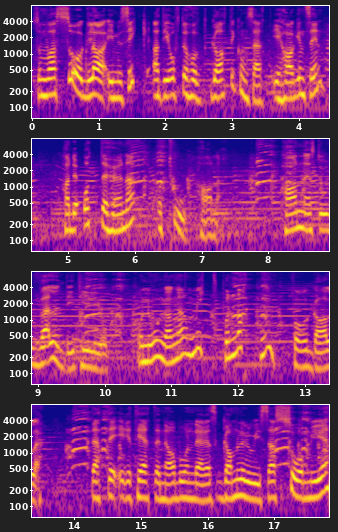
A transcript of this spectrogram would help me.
som var så glad i musikk at de ofte holdt gatekonsert i hagen sin, hadde åtte høner og to haner. Hanene sto veldig tidlig opp, og noen ganger midt på natten for å gale. Dette irriterte naboen deres, gamle Louisa, så mye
